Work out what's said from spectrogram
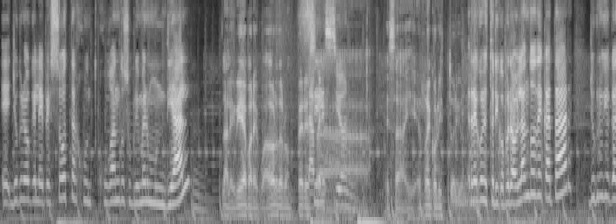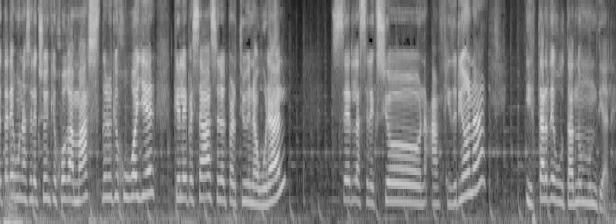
Eh, yo creo que le pesó estar jugando su primer mundial. La alegría para Ecuador de romper La esa, presión. esa eh, récord histórico. ¿no? Récord histórico. Pero hablando de Qatar, yo creo que Qatar es una selección que juega más de lo que jugó ayer, que le pesaba ser el partido inaugural, ser la selección anfitriona y estar debutando en mundiales.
